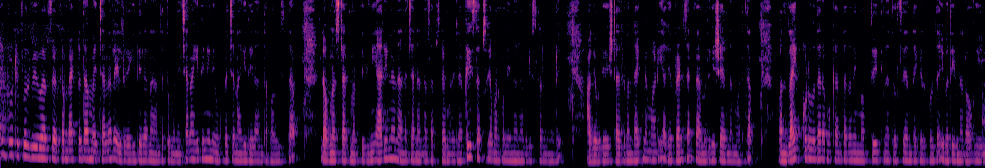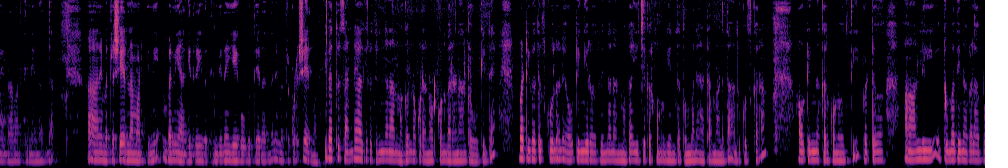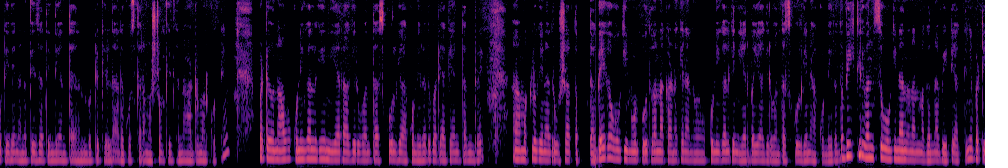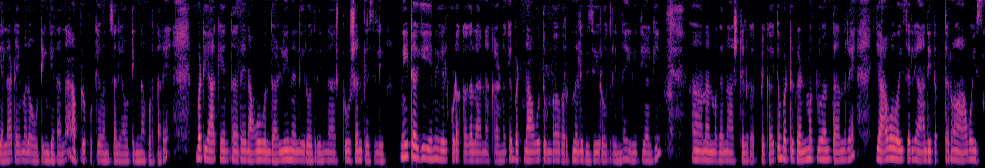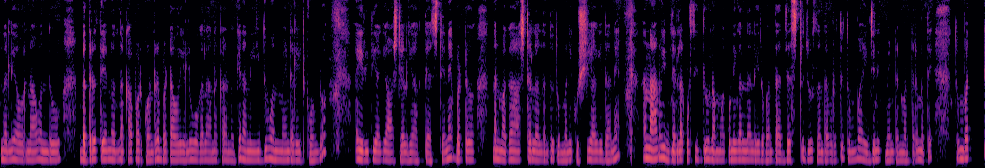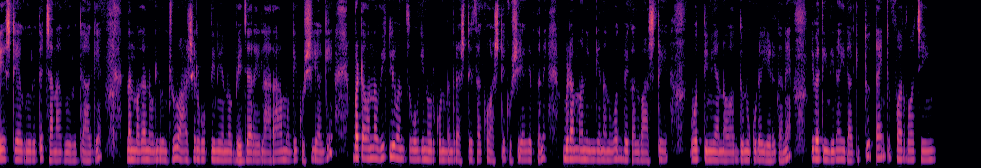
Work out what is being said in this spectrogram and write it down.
Hi beautiful viewers welcome back to the my channel ಎಲ್ಲರೂ ಹೇಗಿದ್ದೀರಾ? ನಾನು ಅಂತ ತುಂಬಾ ಚೆನ್ನಾಗಿದ್ದೀನಿ. ನೀವು ಕೂಡ ಚೆನ್ನಾಗಿದ್ದೀರಾ ಅಂತ ಭಾವಿಸ್ತಾ ಲಾಗ್ನ ಸ್ಟಾರ್ಟ್ ಮಾಡ್ತಿದ್ದೀನಿ. ಯಾರಿನ ನನ್ನ ಚಾನಲ್ನ ಸಬ್ಸ್ಕ್ರೈಬ್ ಮಾಡಿಲ್ಲ ಪ್ಲೀಸ್ ಸಬ್ಸ್ಕ್ರೈಬ್ ಮಾಡ್ಕೊಂಡು ನನ್ನ ವಿಡಿಯೋಸ್ಗಳನ್ನ ನೋಡಿ. ಹಾಗೆ ವಿಡಿಯೋ ಇಷ್ಟ ಆದರೆ ಒಂದು ಲೈಕ್ನ ಮಾಡಿ, ಹಾಗೆ ಫ್ರೆಂಡ್ಸ್ ಆ್ಯಂಡ್ ಫ್ಯಾಮಿಲಿಗೆ ಶೇರ್ನ ಮಾಡ್ತಾ ಒಂದು ಲೈಕ್ ಕೊಡುವುದರ ಮುಖಾಂತರ ನಿಮ್ಮ ಪ್ರೀತಿನ ತೋರಿಸಿ ಅಂತ ಕೇಳ್ಕೊಳ್ತಾ ಇವತ್ತಿನ ಲಾಗ್ ಏನೇನು ಮಾಡ್ತೀನಿ ಅನ್ನೋದನ್ನ. ನಿಮ್ಮ ಹತ್ರ ಶೇರ್ನ ಮಾಡ್ತೀನಿ. ಬನ್ನಿ ಆಗಿದ್ರೆ ಇವತ್ತಿನ ದಿನ ಹೇಗೆ ಹೋಗುತ್ತೆ ಅನ್ನೋದನ್ನ ನಿಮ್ಮ ಹತ್ರ ಕೂಡ ಶೇರ್ ಮಾಡ್ತೀನಿ. ಇವತ್ತು ಸಂಡೇ ಆಗಿರೋದ್ರಿಂದ ನಾನು ಮಗನ ಕೂಡ ನೋಡ್ಕೊಂಡು ಬರೋಣ ಅಂತ ಹೋಗಿದ್ದೆ. ಬಟ್ ಇವತ್ತು ಸ್ಕೂಲಲ್ಲಿ ಔಟಿಂಗ್ ಇರೋದ್ರಿಂದ ನನ್ನ ಮಗ ಈಚೆ ಕರ್ಕೊಂಡು ಹೋಗಿ ಅಂತ ತುಂಬಾ ಹಠ ಮಾಡ್ದೆ. ಅದಕ್ಕೋಸ್ಕರ ಔಟಿಂಗ್ನ ಕರ್ಕೊಂಡು ಹೋದ್ವಿ. ಬಟ್ ಅಲ್ಲಿ ತುಂಬ ದಿನಗಳಾಗ್ಬಿಟ್ಟಿದೆ ನಾನು ಪಿಜ್ಜಾ ತಿಂದು ಅಂತ ಅಂದ್ಬಿಟ್ಟು ಕೇಳ್ದೆ, ಅದಕ್ಕೋಸ್ಕರ ಮಶ್ರೂಮ್ ಪಿಜ್ಜಾನ ಆರ್ಡ್ರ್ ಮಾಡಿಕೊಟ್ಟೆ. ಬಟ್ ನಾವು ಕುಣಿಗಲ್ಗೆ ನಿಯರ್ ಆಗಿರುವಂಥ ಸ್ಕೂಲ್ಗೆ ಹಾಕ್ಕೊಂಡಿರೋದು ಬಟ್ ಯಾಕೆ ಅಂತಂದರೆ ಮಕ್ಳಿಗೆ ಏನಾದರೂ ಹುಷಾರು ತಪ್ಪಿದ ಬೇಗ ಹೋಗಿ ನೋಡ್ಬೋದು ಅನ್ನೋ ಕಾರಣಕ್ಕೆ ನಾನು ಕುಣಿಗಲ್ಗೆ ನಿಯರ್ ಬೈ ಆಗಿರುವಂಥ ಸ್ಕೂಲ್ಗೆ ಹಾಕ್ಕೊಂಡಿರೋದು ವೀಕ್ಲಿ ಒನ್ಸ್ ಹೋಗಿ ನಾನು ನನ್ನ ಮಗನ್ನ ಭೇಟಿ ಆಗ್ತೀನಿ. ಬಟ್ ಎಲ್ಲ ಟೈಮಲ್ಲೂ ಔಟಿಂಗ್ ಇರಲ್ಲ. ಅಪರೂಪಕ್ಕೆ ಒಂದ್ಸಲಿ ಔಟಿಂಗ್ನ ಕೊಡ್ತಾರೆ. ಬಟ್ ಯಾಕೆ ಅಂತಂದರೆ, ನಾವು ಒಂದು ಹಳ್ಳಿನಲ್ಲಿ ಇರೋದ್ರಿಂದ ಟ್ಯೂಷನ್ ಫೆಸಿಲಿಟಿ ನೀಟಾಗಿ ಏನು ಹೇಳ್ಕೊಡೋಕ್ಕಾಗಲ್ಲ ಅನ್ನೋ ಕಾರಣಕ್ಕೆ, ಬಟ್ ನಾವು ತುಂಬ ವರ್ಕ್ನಲ್ಲಿ ಬ್ಯುಸಿ ಇರೋದ್ರಿಂದ ಈ ರೀತಿಯಾಗಿ ನನ್ನ ಮಗನ ಹಾಸ್ಟೆಲ್ಗೆ ಹಾಕಬೇಕಾಯ್ತು. ಬಟ್ ಗಂಡು ಮಕ್ಕಳು ಅಂತ ಅಂದರೆ ಯಾವ ವಯಸ್ಸಲ್ಲಿ ಆದಿ ತಪ್ತಾರೋ ಆ ವಯಸ್ಸಿನಲ್ಲಿ ಅವ್ರನ್ನ ಒಂದು ಭದ್ರತೆ ಅನ್ನೋದನ್ನ ಕಾಪಾಡಿಕೊಂಡ್ರೆ ಬಟ್ ಅವ್ರು ಎಲ್ಲೂ ಹೋಗಲ್ಲ ಅನ್ನೋ ಕಾರಣಕ್ಕೆ ನಾನು ಇದು ಒಂದು ಮೈಂಡಲ್ಲಿ ಇಟ್ಕೊಂಡು ಈ ರೀತಿಯಾಗಿ ಹಾಸ್ಟೆಲ್ಗೆ ಹಾಕ್ತೆ ಅಷ್ಟೇ ಬಟ್ ನನ್ನ ಮಗ ಹಾಸ್ಟೆಲಲ್ಲಂತೂ ತುಂಬಾ ಖುಷಿಯಾಗಿದ್ದಾನೆ. ನಾನು ಇದನ್ನೆಲ್ಲ ಕುಡಿಸಿದ್ದು ನಮ್ಮ ಕುಣಿಗಲ್ನಲ್ಲಿ ಇರುವಂಥ ಜಸ್ಟ್ ಜ್ಯೂಸ್ ಅಂತ ಬರುತ್ತೆ. ತುಂಬ ಹೈಜಿನಿಕ್ ಮೇಂಟೈನ್ ಮಾಡ್ತಾರೆ. ಮತ್ತು ತುಂಬ ಟೇಸ್ಟಿಯಾಗೂ ಇರುತ್ತೆ, ಚೆನ್ನಾಗೂ ಇರುತ್ತೆ. ಹಾಗೆ ನನ್ನ ಮಗ ನೋಡಿ ಒಂಚೂರು ಹಾಸ್ಟೆಲ್ಗೆ ಹೋಗ್ತೀನಿ ಅನ್ನೋ ಬೇಜಾರೇ ಇಲ್ಲ. ಆರಾಮಾಗಿ ಖುಷಿಯಾಗಿ ಬಟ್ ಅವನ್ನ ವೀಕ್ಲಿ ಒನ್ಸ್ ಹೋಗಿ ನೋಡ್ಕೊಂಡು ಬಂದರೆ ಅಷ್ಟೇ ಸಾಕು, ಅಷ್ಟೇ ಖುಷಿಯಾಗಿರ್ತಾನೆ. ಬಿಡಮ್ಮ ನಿನಗೆ ನಾನು ಓದಬೇಕಲ್ವಾ ಅಷ್ಟೇ? ಓದ್ತೀನಿ ಅನ್ನೋದನ್ನು ಕೂಡ ಹೇಳ್ತಾನೆ. ಇವತ್ತಿನ ದಿನ ಇದಾಗಿತ್ತು. Thank you for watching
